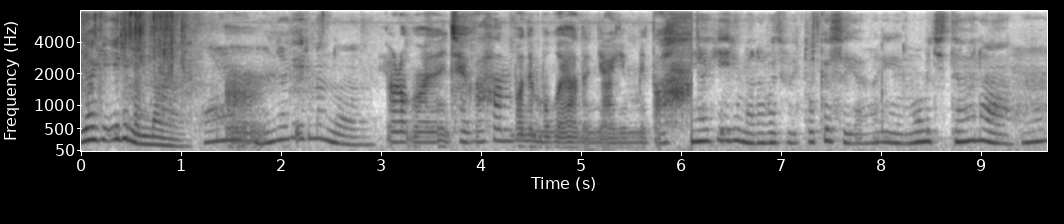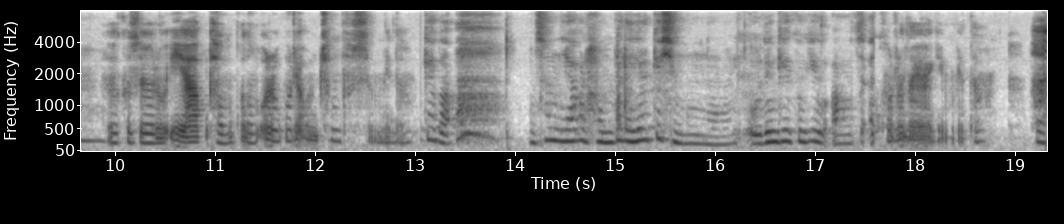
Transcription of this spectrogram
이야기 일이 많나? 와, 뭔 이야기 일이 많노? 여러분 제가 한 번에 먹어야 하는 약입니다. 이야기 일이 많아가지고 독했어야. 이 몸이 지탱하나? 아, 그래서 여러분 이 약 다 먹고 나면 얼굴이 엄청 붓습니다. 걔가 무슨 약을 한 번에 열 개씩 먹노? 오den 게 거기 아, 자, 코로나 약입니다. 아,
